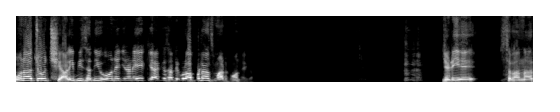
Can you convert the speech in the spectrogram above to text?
ਉਹਨਾਂ ਚੋਂ 46% ਦੀ ਉਹ ਨੇ ਜਿਨ੍ਹਾਂ ਨੇ ਇਹ ਕਿਹਾ ਕਿ ਸਾਡੇ ਕੋਲ ਆਪਣਾ ਸਮਾਰਟਫੋਨ ਹੈਗਾ। ਜਿਹੜੀ ਇਹ ਸਾਲਾਨਾ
